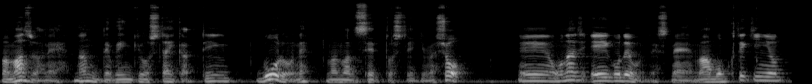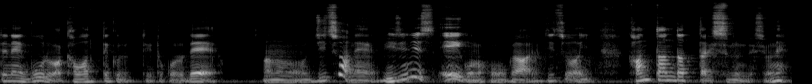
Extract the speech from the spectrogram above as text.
まあ、まずはねなんで勉強したいかっていうゴールをね、まあ、まずセットしていきましょう。えー同じ英語でもですね、まあ、目的によってねゴールは変わってくるっていうところであの実はねビジネス英語の方が実は簡単だったりするんですよね。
